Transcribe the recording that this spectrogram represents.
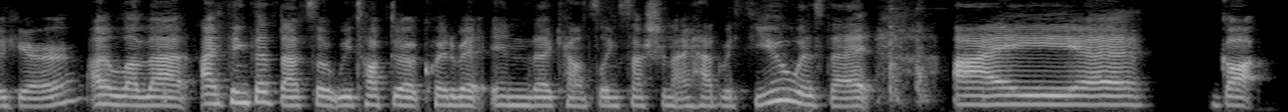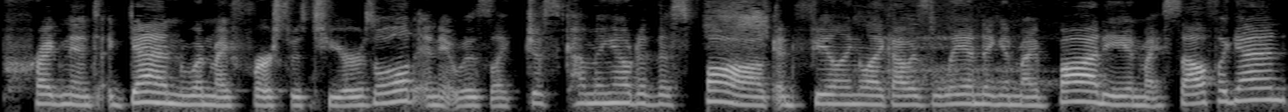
to hear. I love that. I think that that's what we talked about quite a bit in the counseling session I had with you was that I uh, got pregnant again when my first was two years old and it was like just coming out of this fog and feeling like i was landing in my body and myself again.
